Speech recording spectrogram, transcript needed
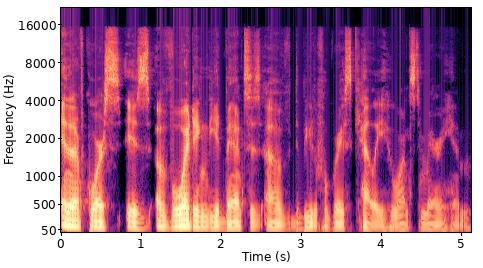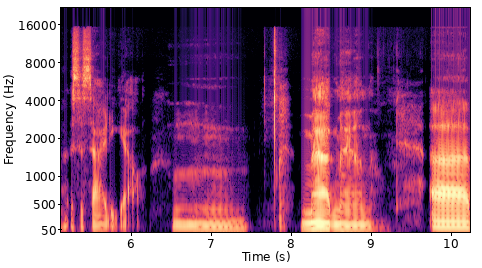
and then, of course, is avoiding the advances of the beautiful Grace Kelly, who wants to marry him, a society gal. Hmm. Madman. Uh,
